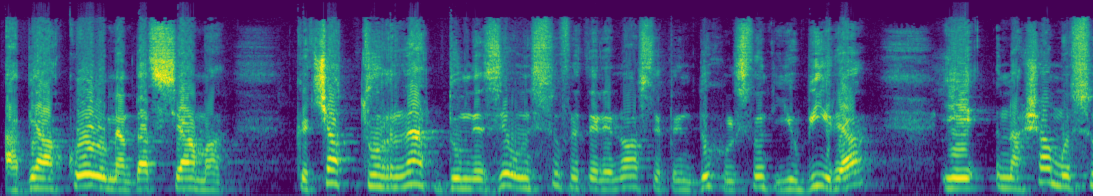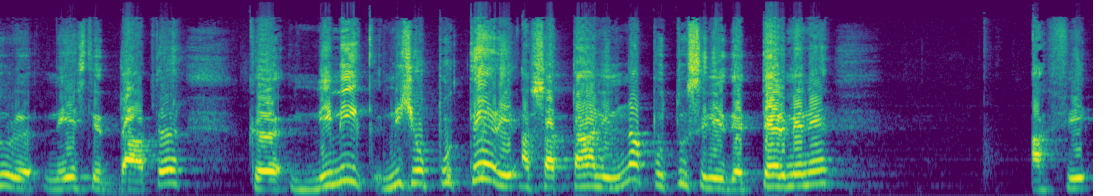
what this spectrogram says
abia acolo mi-am dat seama că ce a turnat Dumnezeu în sufletele noastre prin Duhul Sfânt, iubirea, e în așa măsură ne este dată că nimic, nici o putere a satanii n-a putut să ne determine a fi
